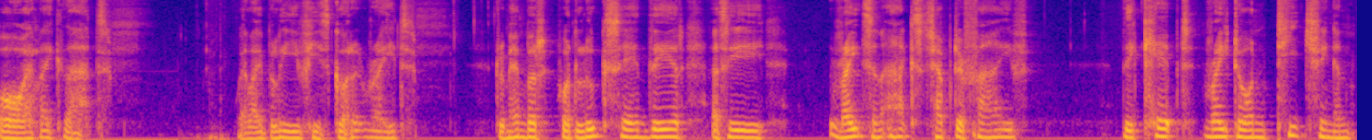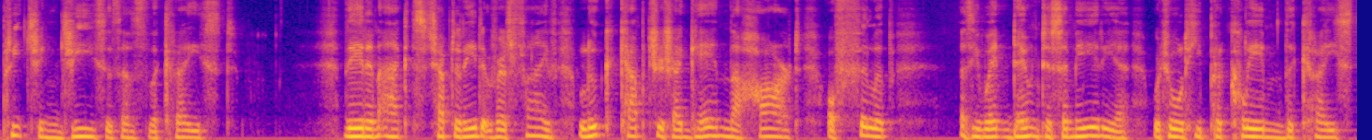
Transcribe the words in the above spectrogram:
Oh, I like that. Well, I believe he's got it right. Remember what Luke said there as he writes in Acts chapter 5? They kept right on teaching and preaching Jesus as the Christ. There in Acts chapter 8 at verse 5, Luke captures again the heart of Philip as he went down to Samaria. We're told he proclaimed the Christ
